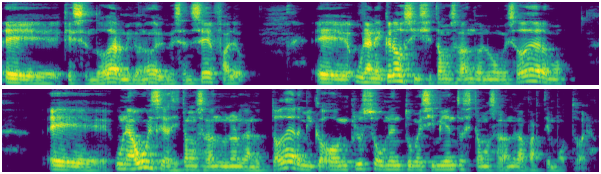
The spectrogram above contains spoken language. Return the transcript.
eh, que es endodérmico, ¿no? del mesencéfalo, eh, una necrosis si estamos hablando del nuevo mesodermo, eh, una úlcera si estamos hablando de un órgano ectodérmico, o incluso un entumecimiento si estamos hablando de la parte motora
